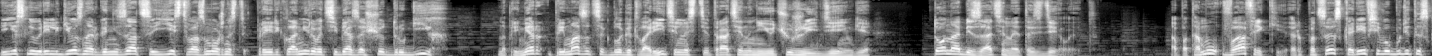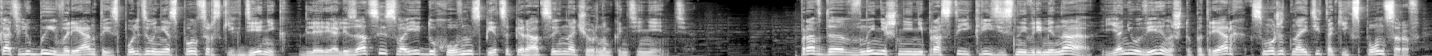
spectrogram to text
И если у религиозной организации есть возможность прорекламировать себя за счет других, например, примазаться к благотворительности, тратя на нее чужие деньги, то она обязательно это сделает. А потому в Африке РПЦ, скорее всего, будет искать любые варианты использования спонсорских денег для реализации своей духовной спецоперации на Черном континенте. Правда, в нынешние непростые кризисные времена я не уверен, что патриарх сможет найти таких спонсоров –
